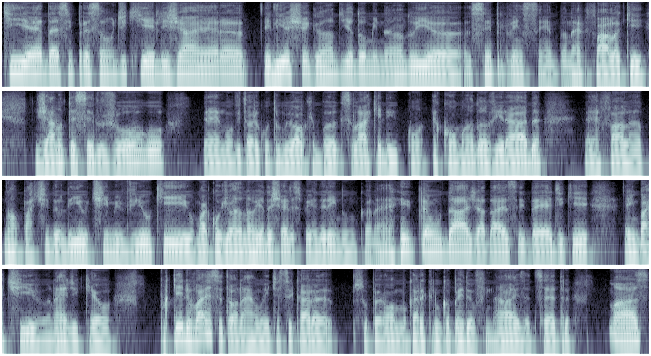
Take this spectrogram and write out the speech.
que é dessa impressão de que ele já era, ele ia chegando, ia dominando, ia sempre vencendo, né? Fala que já no terceiro jogo, é, numa vitória contra o Milwaukee Bucks lá, que ele comanda uma virada, é, fala, não, a partir dali o time viu que o Michael Jordan não ia deixar eles perderem nunca, né? Então dá, já dá essa ideia de que é imbatível, né? De que é o... Porque ele vai se tornar realmente esse cara super-homem, o cara que nunca perdeu finais, etc. Mas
